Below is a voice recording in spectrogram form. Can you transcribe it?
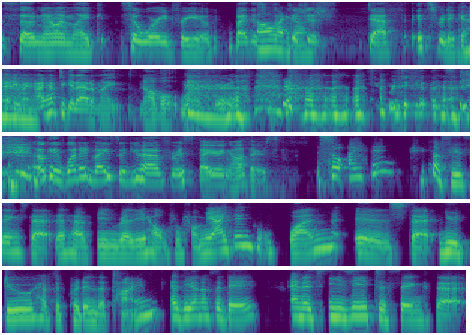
So now I'm like so worried for you by this oh fictitious death. It's ridiculous. Anyway, I have to get out of my novel world. ridiculous. Okay, what advice would you have for aspiring authors? So I think a few things that, that have been really helpful for me. I think one is that you do have to put in the time at the end of the day. And it's easy to think that,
